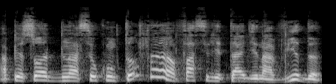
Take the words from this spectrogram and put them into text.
a pessoa nasceu com tanta facilidade na vida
